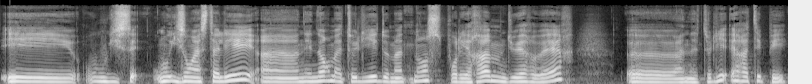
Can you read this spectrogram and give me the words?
et où ils, ont installé un énorme atelier de maintenance pour les rames du RER, e euh, un atelier RATP.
